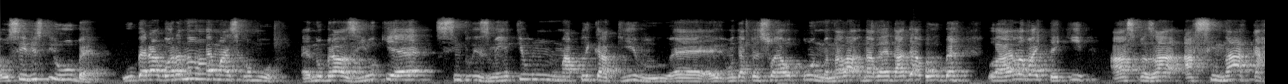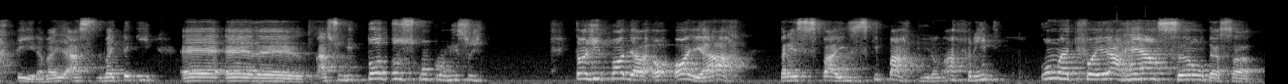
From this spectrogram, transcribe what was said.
o serviço de Uber. Uber agora não é mais como é, no Brasil, que é simplesmente um aplicativo é, onde a pessoa é autônoma. Na, na, verdade, a Uber lá ela vai ter que, aspas, assinar a carteira, vai, vai ter que é, é, é, assumir todos os compromissos. Então a gente pode olhar para esses países que partiram na frente, como é que foi a reação dessa,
